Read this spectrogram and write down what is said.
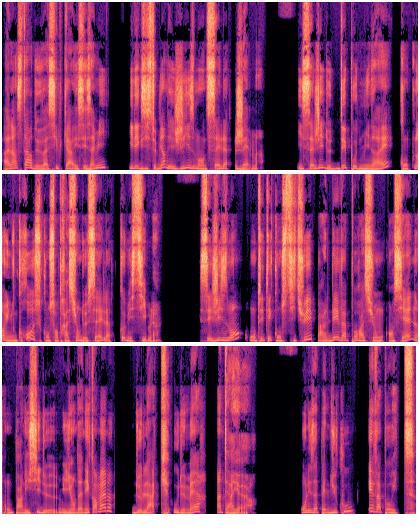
À l'instar de Vasilka et ses amis, il existe bien des gisements de sel gemmes. Il s'agit de dépôts de minerais contenant une grosse concentration de sel comestible. Ces gisements ont été constitués par l'évaporation ancienne, on parle ici de millions d'années quand même, de lacs ou de mers intérieures. On les appelle du coup évaporites.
